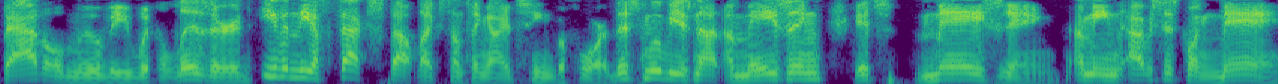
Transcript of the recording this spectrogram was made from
battle movie with a lizard, even the effects felt like something I'd seen before. This movie is not amazing. It's amazing. I mean, I was just going, meh,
